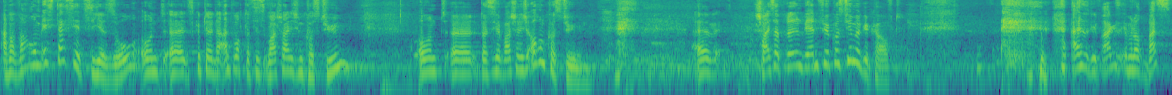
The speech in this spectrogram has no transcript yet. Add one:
aber warum ist das jetzt hier so? Und äh, es gibt ja eine Antwort, das ist wahrscheinlich ein Kostüm und äh, das ist ja wahrscheinlich auch ein Kostüm. äh, Schweißerbrillen werden für Kostüme gekauft. also die Frage ist immer noch, was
